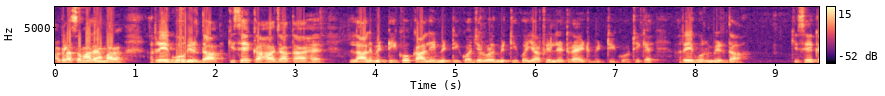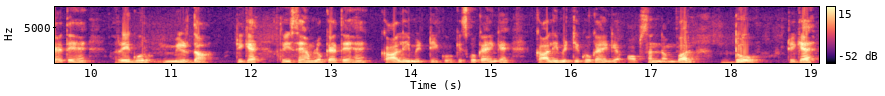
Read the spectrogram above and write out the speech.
अगला सवाल है हमारा, रेगू मृदा किसे कहा जाता है? लाल मिट्टी को, काली मिट्टी को जलोड़ मिट्टी को या फिर लेटराइट मिट्टी को? ठीक है रेगुर मृदा किसे कहते हैं? रेगुर मृदा, ठीक है? तो इसे हम लोग कहते हैं काली मिट्टी को। किसको कहेंगे? काली मिट्टी को कहेंगे, ऑप्शन नंबर दो, ठीक है?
